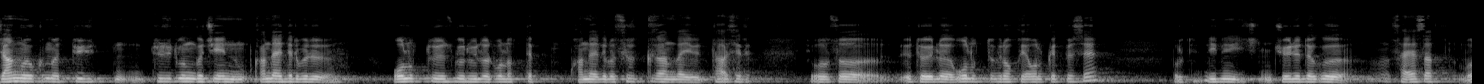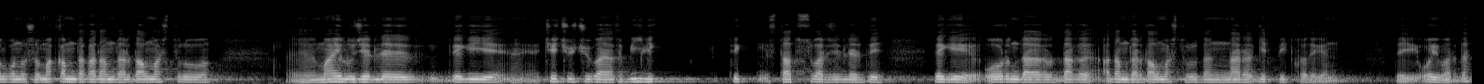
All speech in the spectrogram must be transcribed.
жаңы өкмөт түзүлгөнгө чейин кандайдыр бир олуттуу өзгөрүүлөр болот деп кандайдыр бир сырткы кандай таасир же болбосо өтө эле олуттуу бир окуя болуп кетпесе бул диний чөйрөдөгү саясат болгону ошо макамдагы адамдарды алмаштыруу э, майлуу жерлердеги э, чечүүчү баягы бийликтик статусу бар жерлерди деги орундардагы адамдарды алмаштыруудан нары кетпейт го ой бар да.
